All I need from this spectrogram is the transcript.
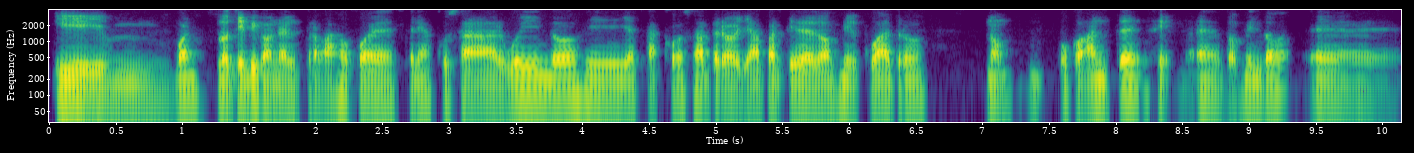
y bueno, lo típico en el trabajo pues tenías que usar Windows y estas cosas, pero ya a partir de 2004, no, un poco antes, sí, eh, 2002, eh,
